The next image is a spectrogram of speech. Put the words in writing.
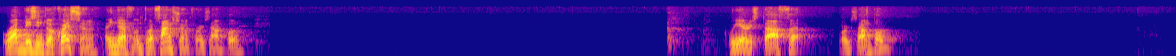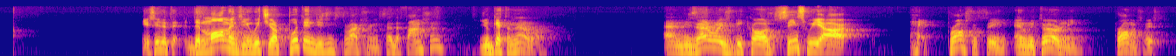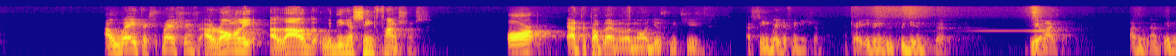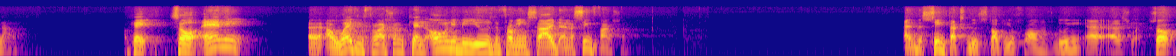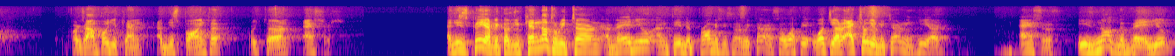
wrap this into a question, into a function, for example, query stuff, for example, you see that the moment in which you're putting this instruction inside the function, you get an error. And this error is because since we are processing and returning promises, await expressions are only allowed within async functions or at the top level of modules, which is async by definition, okay, even if we didn't uh, realize that until now. Okay, so any uh, await instruction can only be used from inside an async function. And the syntax will stop you from doing uh, elsewhere. So, for example, you can, at this point, uh, return answers. And this is clear because you cannot return a value until the promises are returned. So what, the, what you are actually returning here, answers, is not the value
